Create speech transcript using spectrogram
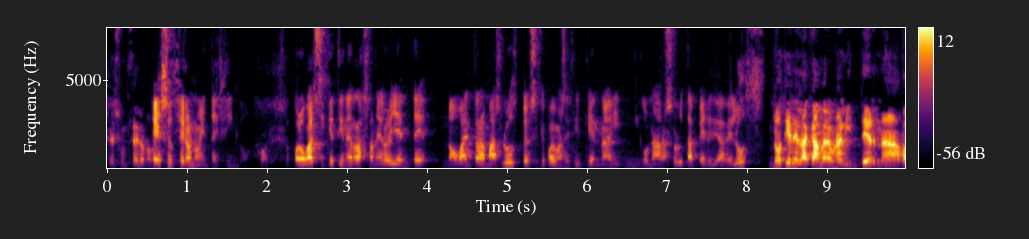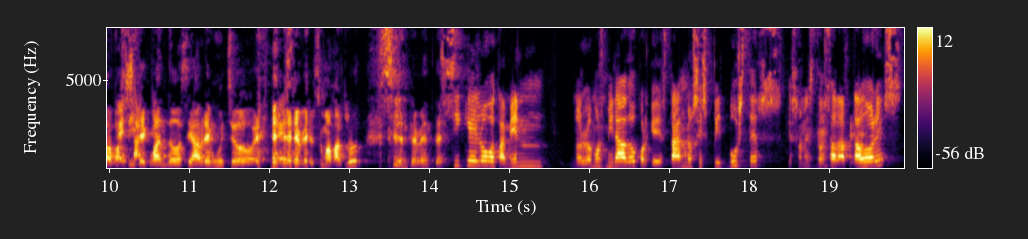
Es un 0,95. es un 0,95. Correcto. Con lo cual sí que tiene razón el oyente, no va a entrar más luz, pero sí que podemos decir que no hay ninguna Claro. absoluta pérdida de luz. No tiene la cámara una linterna o algo así que cuando se abre mucho suma más luz, Sí. evidentemente. Sí que luego también nos lo hemos mirado porque están los speed boosters, que son estos sí. adaptadores,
